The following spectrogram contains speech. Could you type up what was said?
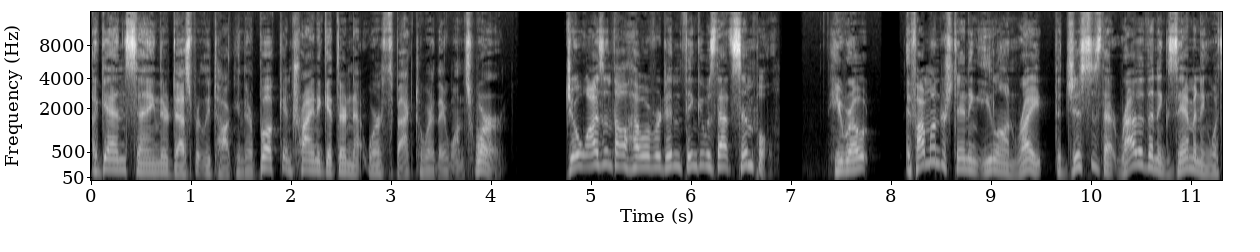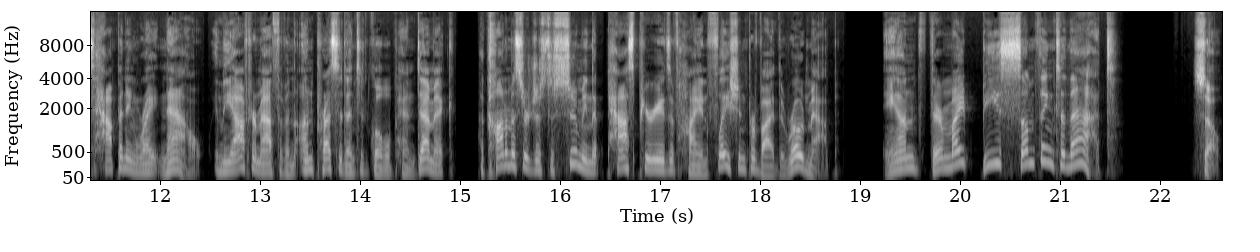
again saying they're desperately talking their book and trying to get their net worths back to where they once were. Joe Weisenthal, however, didn't think it was that simple. He wrote, If I'm understanding Elon right, the gist is that rather than examining what's happening right now, in the aftermath of an unprecedented global pandemic, economists are just assuming that past periods of high inflation provide the roadmap. And there might be something to that. So,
